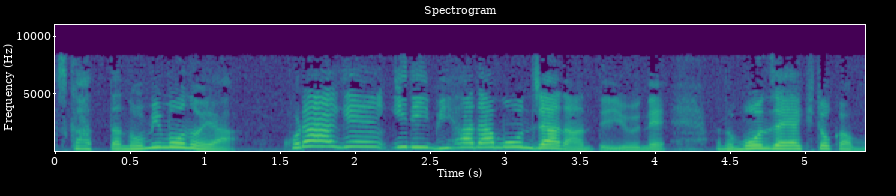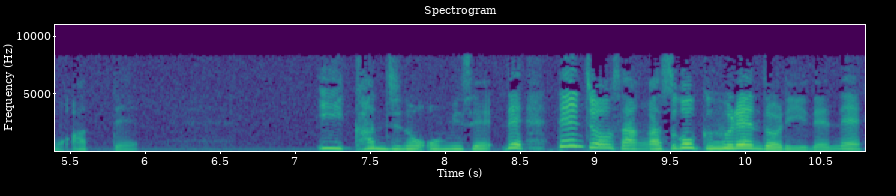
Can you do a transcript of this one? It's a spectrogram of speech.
使った飲み物や、コラーゲン入り美肌もんじゃなんていうね、あの、もんじゃ焼きとかもあって、いい感じのお店。で、店長さんがすごくフレンドリーでね、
